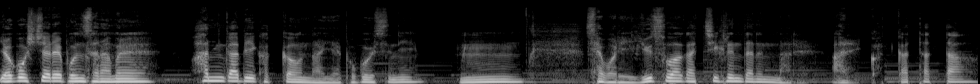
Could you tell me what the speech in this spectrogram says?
여고 시절에 본 사람을 환갑이 가까운 나이에 보고 있으니, 음, 세월이 유수와 같이 흐른다는 말을 알 것 같았다.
